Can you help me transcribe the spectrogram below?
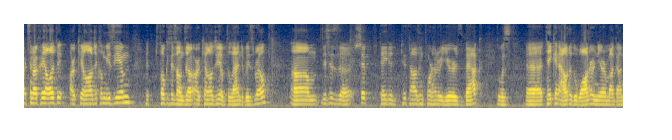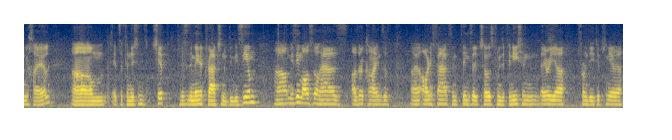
it's an archaeology, archaeological museum. It focuses on the archaeology of the land of Israel. Um, this is a ship dated 2,400 years back. It was taken out of the water near Ma'agan Michael. Um, it's a Phoenician ship. This is the main attraction of the museum. Uh, museum also has other kinds of uh, artifacts and things that it shows from the Phoenician area, from the Egyptian area,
